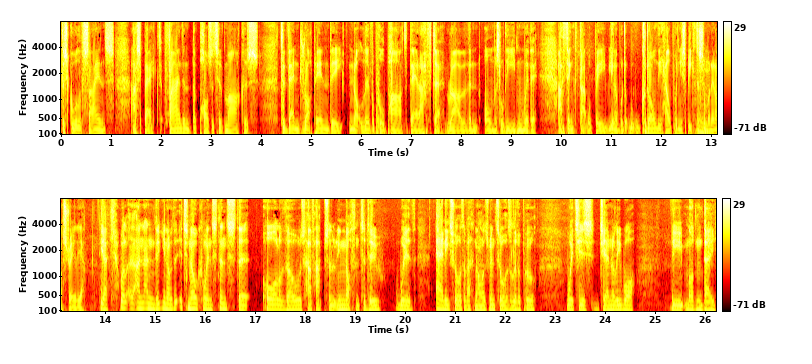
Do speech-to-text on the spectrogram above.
the school of science aspect, finding the positive markers to then drop in the not Liverpool part thereafter, rather than almost leading with it. I think that, that would be, you know, would, could only help when you're speaking to mm. someone in Australia. Yeah, well, and and you know, it's no coincidence that all of those have absolutely nothing to do with any sort of acknowledgement towards Liverpool, which is generally what the modern day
